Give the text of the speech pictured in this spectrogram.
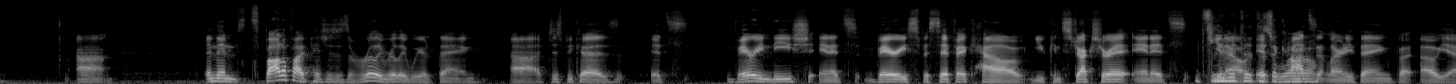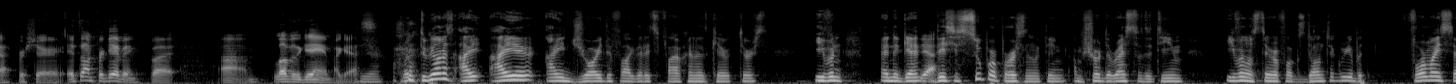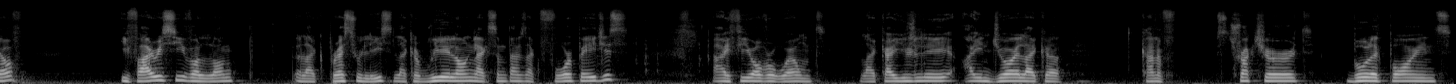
um, and then Spotify pitches is a really really weird thing, uh, just because it's very niche and it's very specific how you can structure it and it's, it's you know it's a well. constant learning thing but oh yeah for sure it's unforgiving but um, love of the game i guess yeah but to be honest i i i enjoy the fact that it's 500 characters even and again yeah. this is super personal thing i'm sure the rest of the team even on Stereofox don't agree, but for myself, if I receive a long like press release, like a really long, like sometimes like four pages, I feel overwhelmed. Like I usually I enjoy like a kind of structured bullet points,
